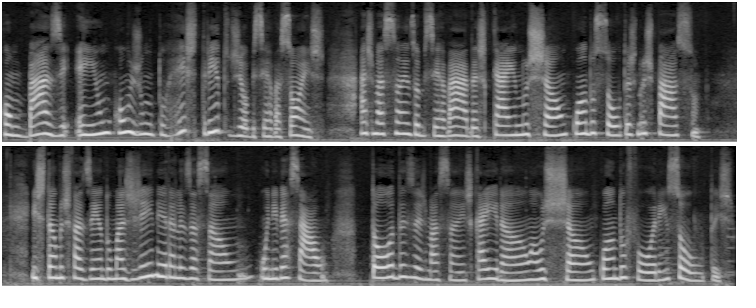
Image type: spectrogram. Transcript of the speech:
com base em um conjunto restrito de observações, as maçãs observadas caem no chão quando soltas no espaço. Estamos fazendo uma generalização universal. todas as maçãs cairão ao chão quando forem soltas.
